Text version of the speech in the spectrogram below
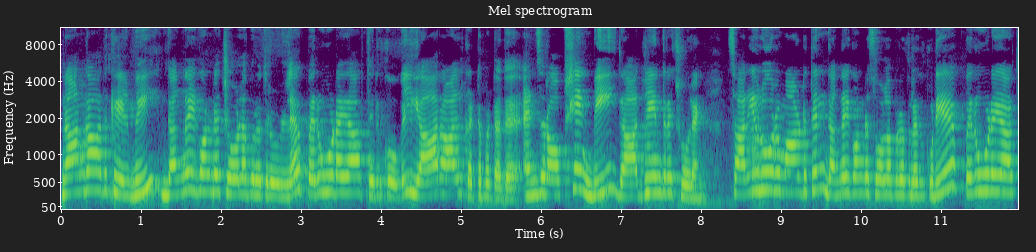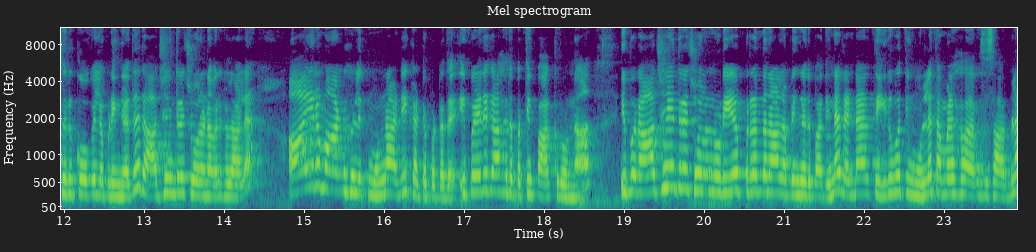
நான்காவது கேள்வி கங்கை கொண்ட சோழபுரத்தில் உள்ள பெருவுடையார் திருக்கோவில் யாரால் கட்டப்பட்டது? Answer option B Rajendra Cholan. So, Ariyalur மாவட்டத்தின் கங்கை கொண்ட சோழபுரத்தில் இருக்கக்கூடிய பெருவுடையார் திருக்கோவில் அப்படிங்கிறது ராஜேந்திர சோழன் அவர்களால் ஆயிரம் ஆண்டுகளுக்கு முன்னாடி கட்டப்பட்டது. இப்போ எதுக்காக இதை பத்தி பார்க்குறோன்னா இப்போ ராஜேந்திர சோழனுடைய பிறந்த நாள் அப்படிங்கிறது பார்த்தீங்கன்னா ரெண்டாயிரத்தி இருபத்தி மூணுல தமிழக அரசு சார்பில்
